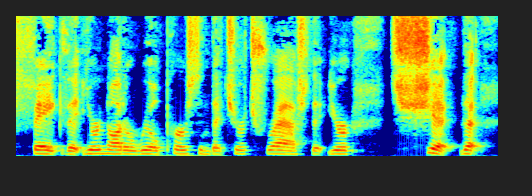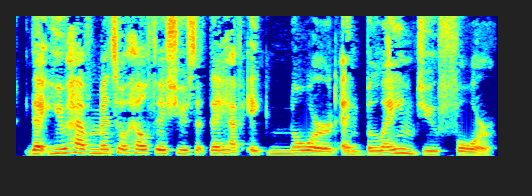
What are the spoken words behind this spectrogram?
fake, that you're not a real person, that you're trash, that you're shit, that that you have mental health issues that they have ignored and blamed you for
